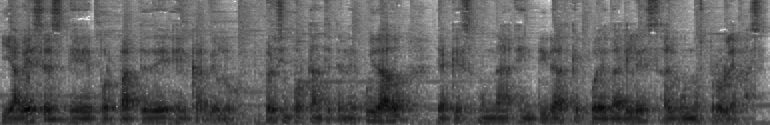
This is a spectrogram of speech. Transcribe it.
y a veces eh, por parte del cardiólogo. Pero es importante tener cuidado ya que es una entidad que puede darles algunos problemas.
